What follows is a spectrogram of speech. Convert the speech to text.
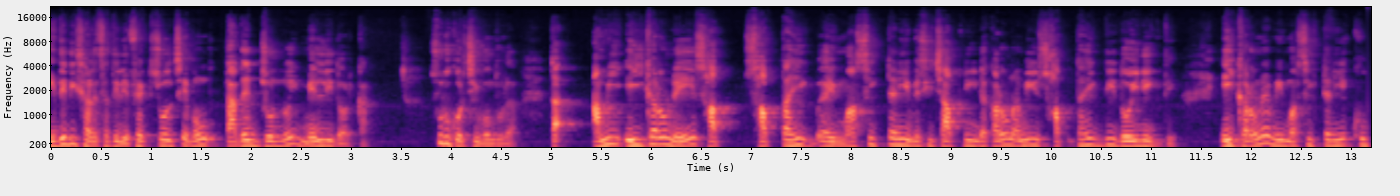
এদেরই সাড়ে সাতির এফেক্ট চলছে এবং তাদের জন্যই মেনলি দরকার। শুরু করছি বন্ধুরা। তা আমি এই কারণে সাপ- সাপ্তাহিক, এই মাসিকটা নিয়ে বেশি চাপ নিই না। কারণ আমি সাপ্তাহিক দিই, দৈনিক দিই। এই কারণে আমি মাসিকটা নিয়ে খুব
